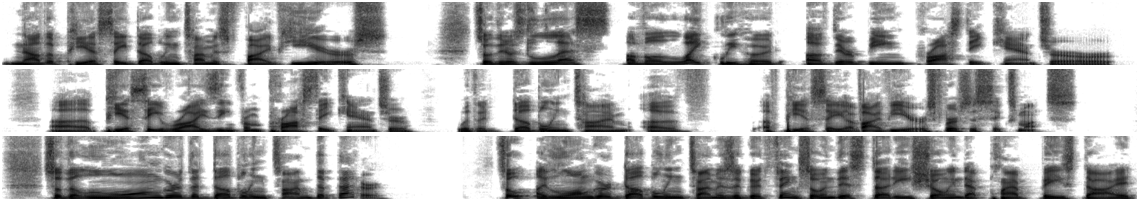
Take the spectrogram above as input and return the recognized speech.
now the PSA doubling time is five years. So there's less of a likelihood of there being prostate cancer or uh, PSA rising from prostate cancer with a doubling time of, of PSA of five years versus six months. So the longer the doubling time, the better. So a longer doubling time is a good thing. So in this study showing that plant-based diet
